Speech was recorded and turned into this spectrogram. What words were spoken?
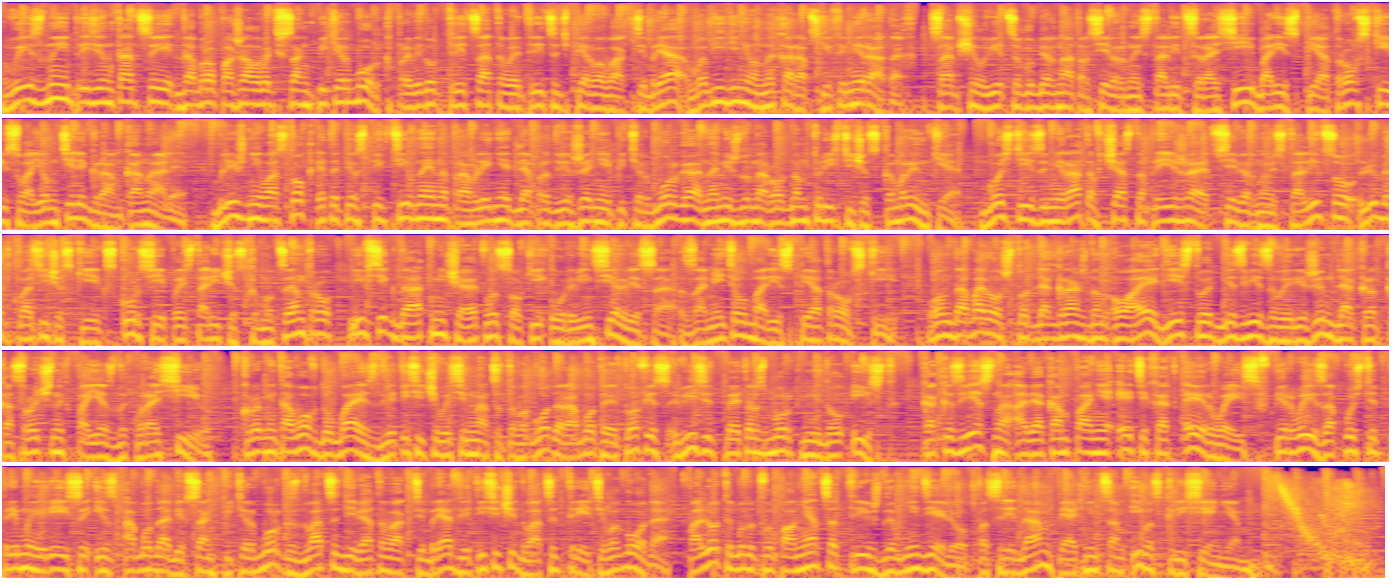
Выездные презентации «Добро пожаловать в Санкт-Петербург» проведут 30 и 31 октября в Объединенных Арабских Эмиратах, сообщил вице-губернатор северной столицы России Борис Петровский в своем телеграм-канале. Ближний Восток – это перспективное направление для продвижения Петербурга на международном туристическом рынке. Гости из Эмиратов часто приезжают в северную столицу, любят классические экскурсии по историческому центру и всегда отмечают высокий уровень сервиса, заметил Борис Петровский. Он добавил, что для граждан ОАЭ действует действует безвизовый режим для краткосрочных поездок в Россию. Кроме того, в Дубае с 2018 года работает офис Visit Petersburg Middle East. Как известно, авиакомпания Etihad Airways впервые запустит прямые рейсы из Абу-Даби в Санкт-Петербург с 29 октября 2023 года. Полеты будут выполняться трижды в неделю – по средам, пятницам и воскресеньям.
